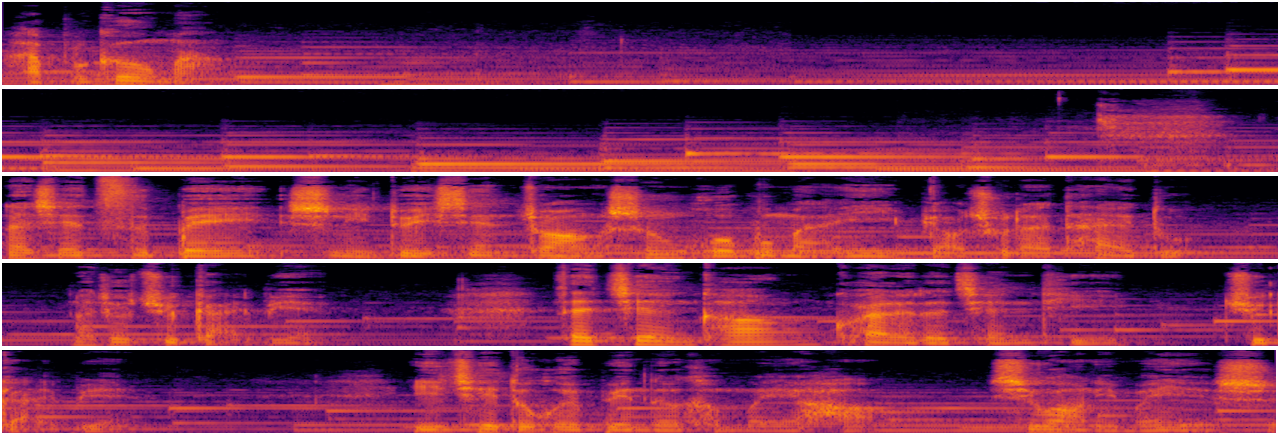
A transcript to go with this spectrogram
还不够吗？那些自卑是你对现状生活不满意表出来态度，那就去改变，在健康快乐的前提去改变。一切都会变得很美好希望你们也是。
